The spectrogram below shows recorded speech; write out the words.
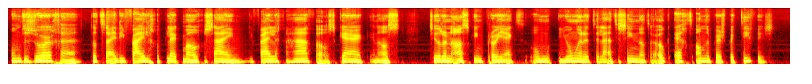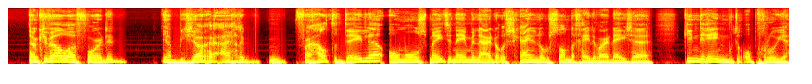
om te zorgen dat zij die veilige plek mogen zijn. Die veilige haven als kerk en als Children Asking project. Om jongeren te laten zien dat er ook echt ander perspectief is. Dankjewel uh, voor dit ja, bizarre eigenlijk verhaal te delen. Om ons mee te nemen naar de schijnende omstandigheden waar deze kinderen in moeten opgroeien.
